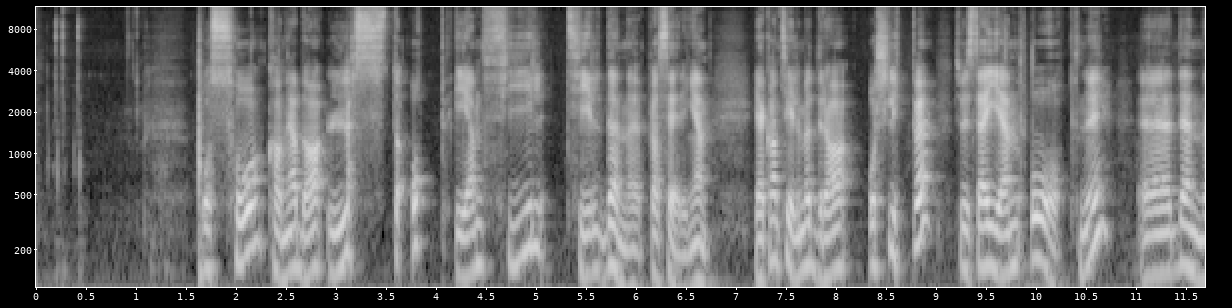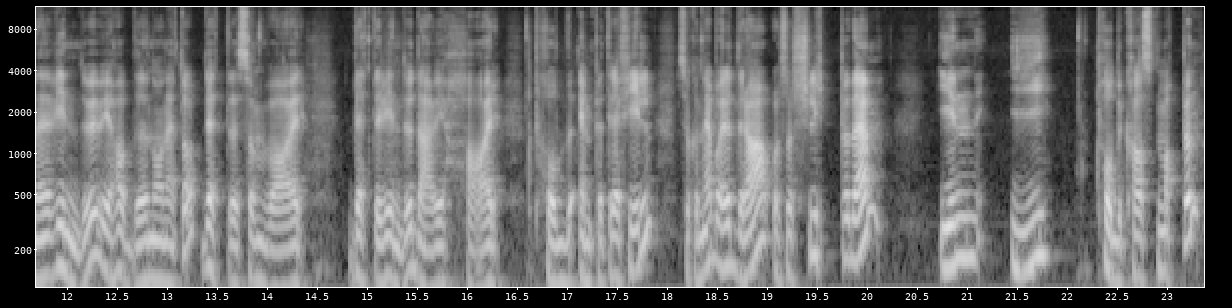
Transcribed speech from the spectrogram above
og så kan jeg da laste opp en fil til denne plasseringen. Jeg kan til og med dra og slippe, så hvis jeg igjen åpner eh, denne vinduet vi hadde nå nettopp, dette som var dette vinduet der vi har pod mp3-filen, så kan jeg bare dra og så slippe den inn i podcastmappen.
